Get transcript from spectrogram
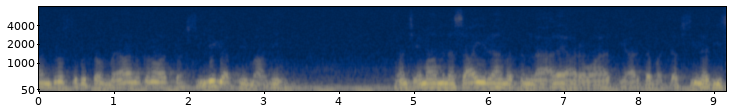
آن درست کو تو بیان کرو تفصیلی گفتی بازی چنانچہ امام نسائی رحمت اللہ علیہ روایت کی حرکت تفصیل حدیث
